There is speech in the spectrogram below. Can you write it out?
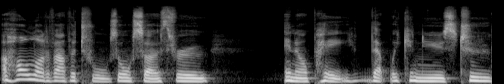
a whole lot of other tools also through NLP that we can use to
